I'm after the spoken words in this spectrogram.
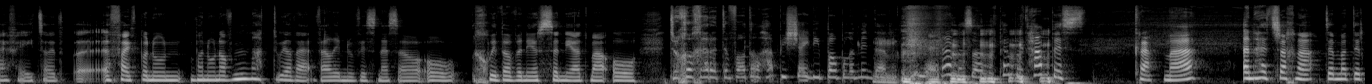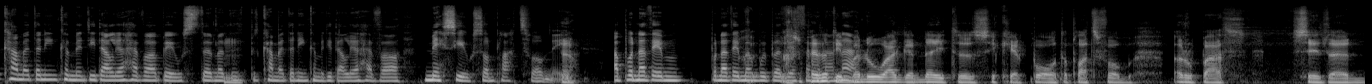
F8 oedd y ffaith bod nhw'n nhw, nhw ofnadwy o dde fel unrhyw fusnes o, o chwyddo fyny'r syniad ma o drwchwch ar y dyfodol happy shiny bobl yn mynd ar mm. yeah, Amazon pen bwyd hapus crap ma yn hytrach na, dyma di'r camau da ni'n cymryd i ddelio hefo abuse, dyma mm. di'r camau da ni'n cymryd i ddelio hefo misuse o'n platform ni. Yeah. A bod na ddim Bod na ddim ymwybyddiaeth o hynna. Pen mae nhw angen neud yn sicr bod y platfform rhywbeth sydd yn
